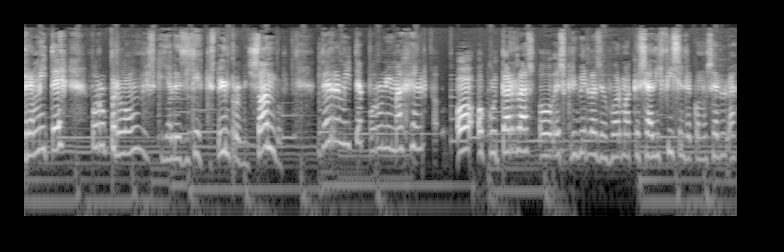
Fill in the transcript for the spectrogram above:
remite remite por, perdón, es que ya les dije que estoy improvisando, de remite por una imagen o ocultarlas o escribirlas de forma que sea difícil reconocerla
